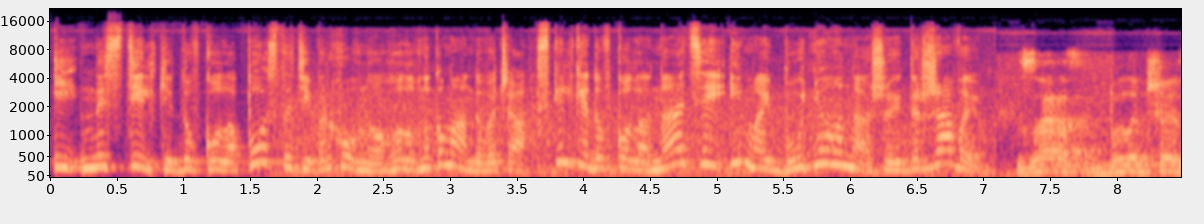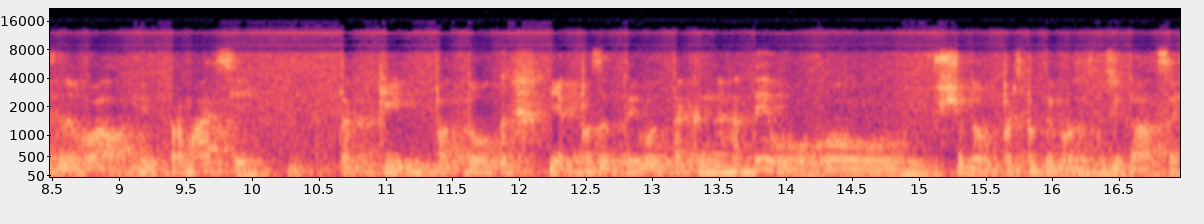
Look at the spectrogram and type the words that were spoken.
і не стільки довкола постаті верховного головнокомандувача, скільки довкола нації і майбутнього нашої держави. Зараз величезний вал інформації, такий поток як позитиву, так і негативу щодо перспектив розвитку ситуації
